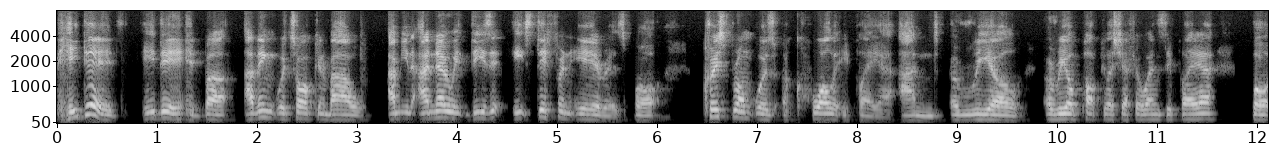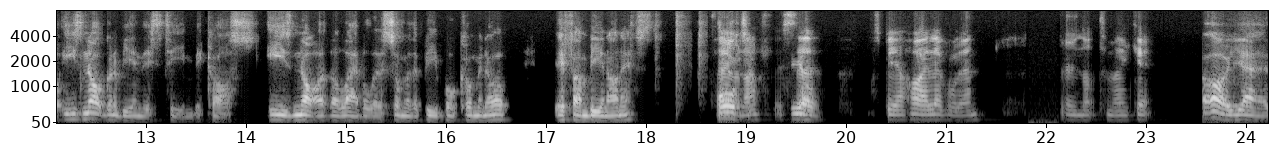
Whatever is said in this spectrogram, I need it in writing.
He did, he did, but I think we're talking about. I mean, I know it, these it's different eras, but Chris Brunt was a quality player and a real a real popular Sheffield Wednesday player. But he's not going to be in this team because he's not at the level of some of the people coming up. If I'm being honest. Fair Forty- enough. It's, yeah. Must be a high level then. for Not to make it. Oh yeah,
